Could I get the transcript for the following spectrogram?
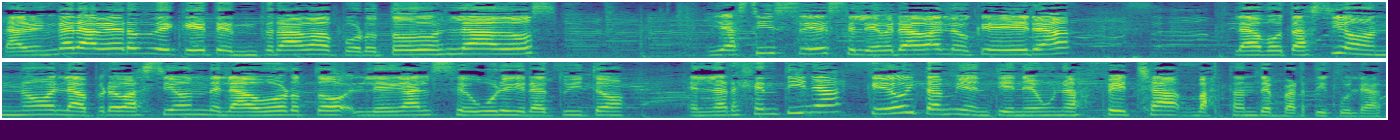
la bengala verde que te entraba por todos lados. Y así se celebraba lo que era la votación, ¿no? La aprobación del aborto legal, seguro y gratuito en la Argentina, que hoy también tiene una fecha bastante particular.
